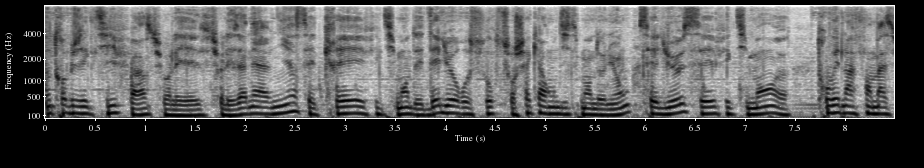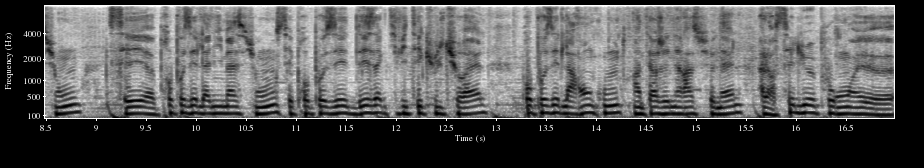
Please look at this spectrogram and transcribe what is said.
Notre objectif hein, sur, les, sur les années à venir, c'est de créer effectivement des, lieux ressources sur chaque arrondissement de Lyon. Ces lieux, c'est effectivement euh, trouver de l'information, c'est euh, proposer de l'animation, c'est proposer des activités culturelles, proposer de la rencontre intergénérationnelle. Alors ces lieux pourront, euh,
